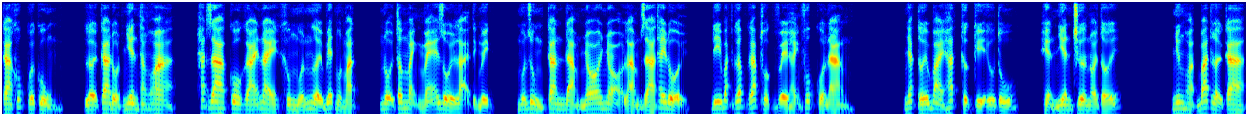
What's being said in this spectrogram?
ca khúc cuối cùng, lời ca đột nhiên thăng hoa, hát ra cô gái này không muốn người biết một mặt, nội tâm mạnh mẽ rồi lại tình mịch, muốn dùng can đảm nho nhỏ làm ra thay đổi, đi bắt gấp gáp thuộc về hạnh phúc của nàng. Nhắc tới bài hát cực kỳ ưu tú, hiển nhiên chưa nói tới. Nhưng hoạt bát lời ca,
